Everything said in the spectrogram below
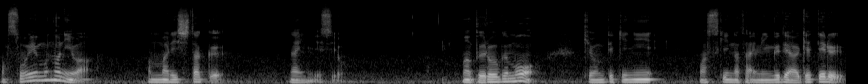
まあ、そういうものにはあんまりしたくないんですよ。まあ、ブログも基本的に、ま好きなタイミングで上げてる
